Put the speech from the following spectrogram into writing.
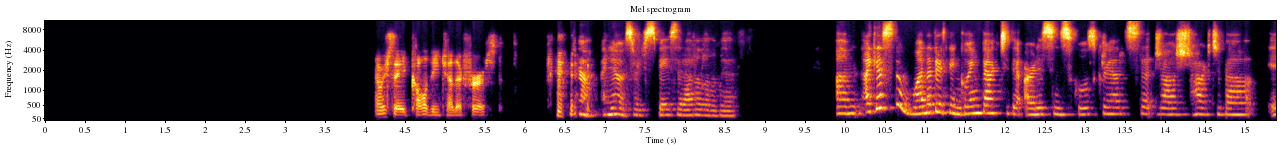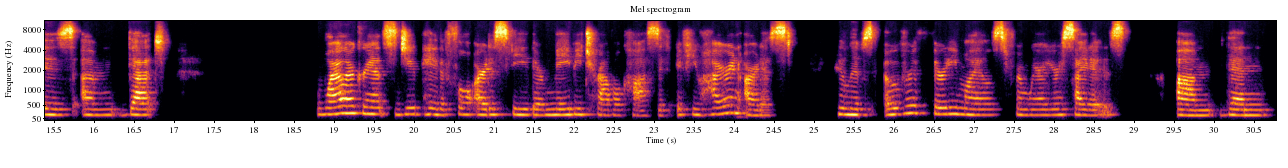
I wish they called each other first. yeah, I know, sort of space it out a little bit. Um, I guess the one other thing, going back to the artists in schools grants that Josh talked about, is um, that while our grants do pay the full artist fee, there may be travel costs. If, if you hire an artist who lives over 30 miles from where your site is, um, then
